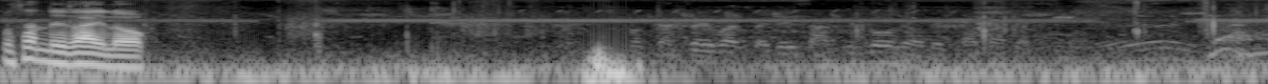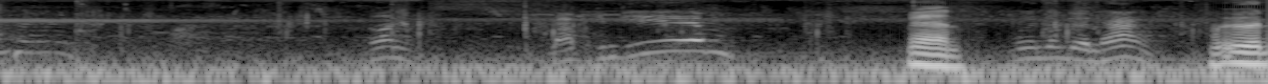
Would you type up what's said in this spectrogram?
บ่ทันได้ไล่หรอกประกาศใส่วันไปได้สามสิบโลแล้วได้กลับมาแบบรับกินยิ้มแม่นมือจะเดินทางมื้ออื่น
